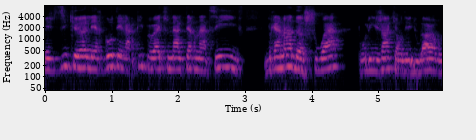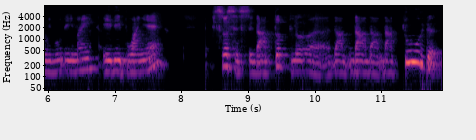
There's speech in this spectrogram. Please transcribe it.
Mais je dis que l'ergothérapie peut être une alternative vraiment de choix pour les gens qui ont des douleurs au niveau des mains et des poignets. Puis ça, c'est dans tout, là, euh, dans, dans, dans, dans le,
